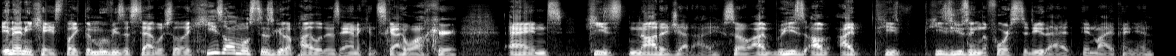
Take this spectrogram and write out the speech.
in any case, like the movie's established that like he's almost as good a pilot as Anakin Skywalker, and he's not a Jedi. So I he's I, I he's he's using the force to do that, in my opinion.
